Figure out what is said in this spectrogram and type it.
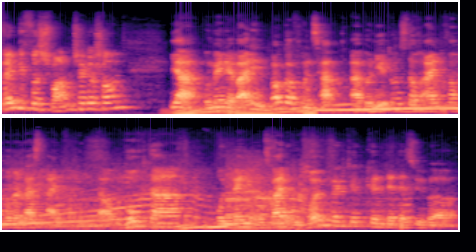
danke fürs Schwabenchecker schauen. Ja, und wenn ihr weiterhin Bock auf uns habt, abonniert uns doch einfach oder lasst einfach einen Daumen hoch da. Und wenn ihr uns weiterhin folgen möchtet, könnt ihr das über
